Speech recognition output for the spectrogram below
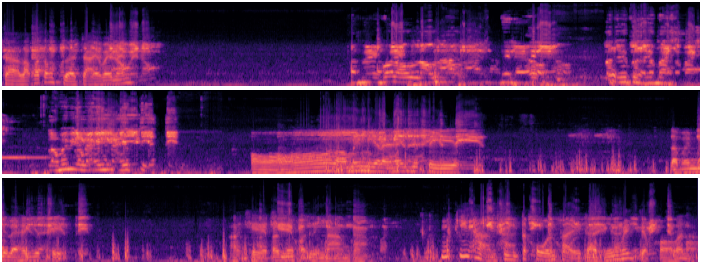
แต่เราก็ต้องเผื่อใจไว้เนาะทำไมเพราะเราเราละได้แล้ว เราจะไปเปิดทำไมเราไม่มีอะไรให้ยึดติดติดอ๋อ เราไม่มีอะไรให้ยึดติดเราไม่มีอะไรให้ยึดติดโอเคตอนนี้ขอดื่มน้ำก่อนเมื่อกี้ถามจริงตะโกนใส่กันนี่ไม่เจ็บคอกันเหรอ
